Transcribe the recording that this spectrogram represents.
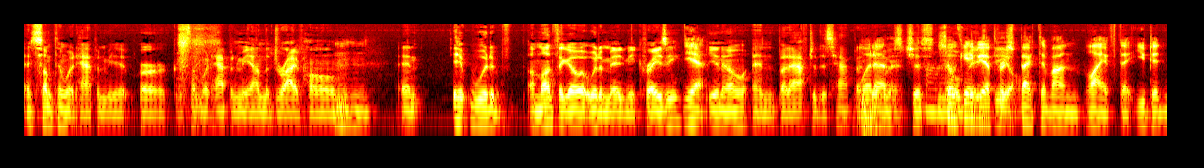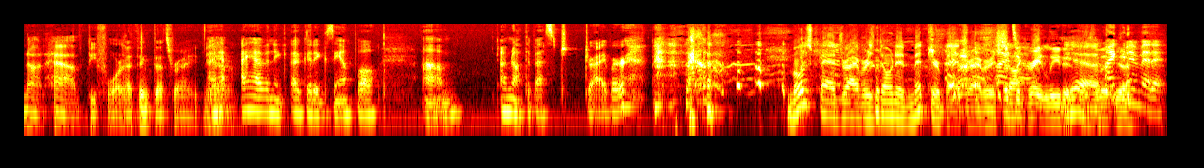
and something would happen to me at work, or something would happen to me on the drive home, mm-hmm. and it would have a month ago it would have made me crazy, Yeah. you know, and but after this happened, Whatever. it was just so no it gave you a deal. perspective on life that you did not have before. I think that's right. I, Yeah. ha- I have an, a good example. Um, I'm not the best driver. Most bad drivers don't admit they're bad drivers. That's so- a great lead-in, Yeah. isn't it? I can Yeah. admit it.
